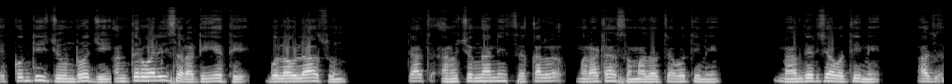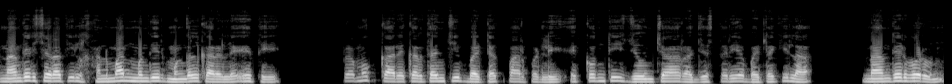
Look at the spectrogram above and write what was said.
एकोणतीस जून रोजी अंतरवाली सराटी येथे बोलावला असून त्याच अनुषंगाने सकाल मराठा समाजाच्या वतीने नांदेडच्या वतीने आज नांदेड शहरातील हनुमान मंदिर मंगल कार्यालय येथे प्रमुख कार्यकर्त्यांची बैठक पार पडली. एकोणतीस जूनच्या राज्यस्तरीय बैठकीला नांदेडवरून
